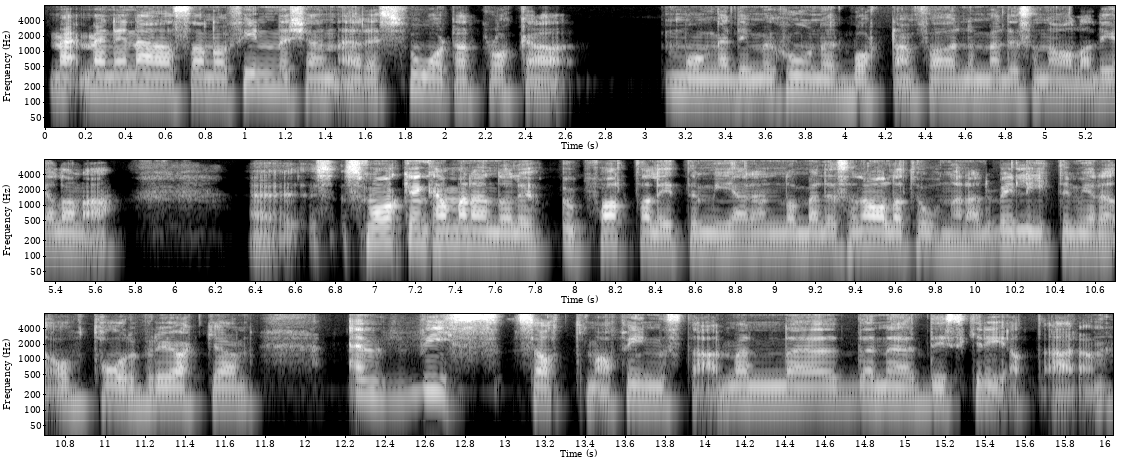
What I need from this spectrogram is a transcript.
Men, men i näsan och finishen är det svårt att plocka många dimensioner bortanför de medicinala delarna. Eh, smaken kan man ändå uppfatta lite mer än de medicinala tonerna. Det blir lite mer av torvröken. En viss sötma finns där, men eh, den är diskret är den.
